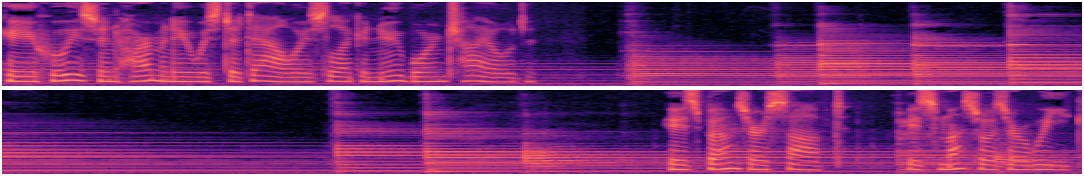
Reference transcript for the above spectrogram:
He who is in harmony with the Tao is like a newborn child. His bones are soft, his muscles are weak,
